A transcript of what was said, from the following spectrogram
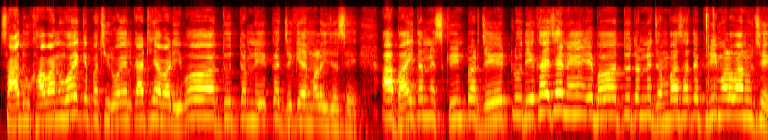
સાદું ખાવાનું હોય કે પછી રોયલ કાઠિયાવાડી, બધું જ તમને એક જ જગ્યાએ મળી જશે. આ ભાઈ તમને સ્ક્રીન પર જેટલું દેખાય છે ને, એ બધું તમને જમવા સાથે ફ્રી મળવાનું છે.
